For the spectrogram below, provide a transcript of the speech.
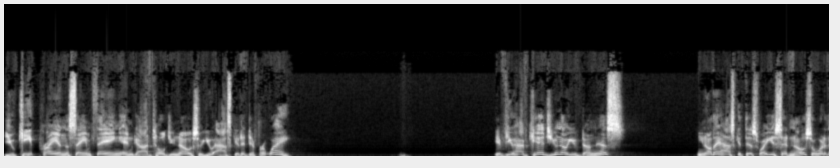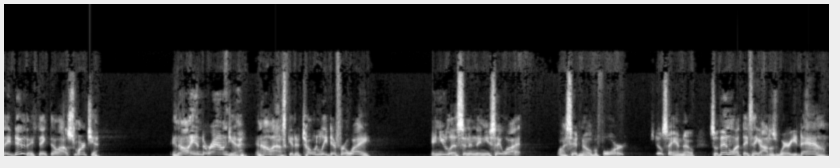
You keep praying the same thing and God told you no, so you ask it a different way. If you have kids, you know you've done this. You know they ask it this way, you said no, so what do they do? They think they'll outsmart you. And I'll end around you, and I'll ask it a totally different way. And you listen, and then you say, What? Well, I said no before. Still saying no. So then what? They think I'll just wear you down.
